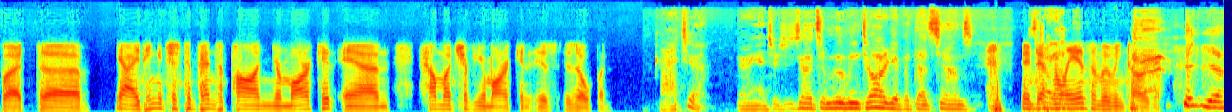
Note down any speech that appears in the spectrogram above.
but uh, yeah, I think it just depends upon your market and how much of your market is, is open. Gotcha. Very interesting. So it's a moving target, but that sounds. It definitely is a moving target. yeah.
